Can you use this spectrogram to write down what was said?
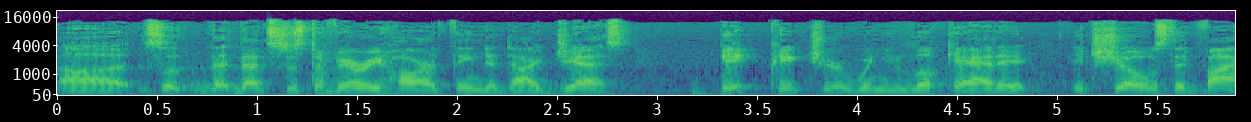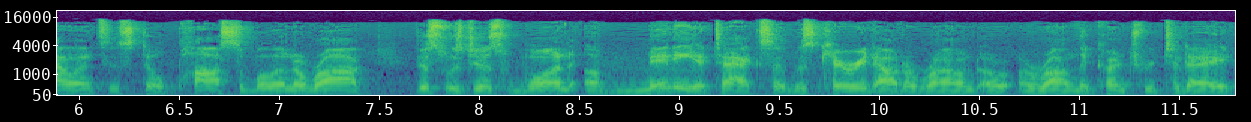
Uh, so th that's just a very hard thing to digest big picture, when you look at it, it shows that violence is still possible in Iraq. This was just one of many attacks that was carried out around, around the country today.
